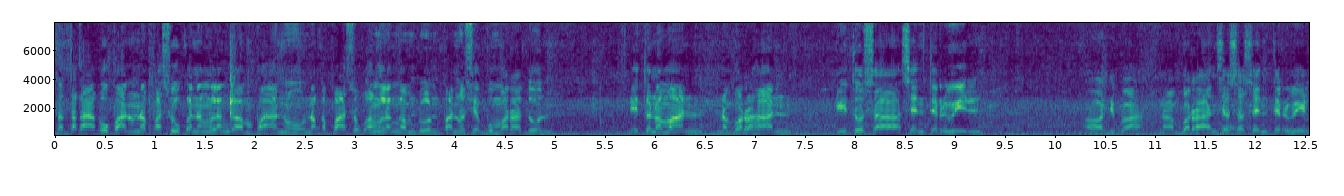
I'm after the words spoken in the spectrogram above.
Tataka ako paano napasukan ng langgam, paano nakapasok ang langgam doon, paano siya bumara doon. Ito naman, nabarahan dito sa center wheel. Oh, di ba? Nabarahan siya sa center wheel.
